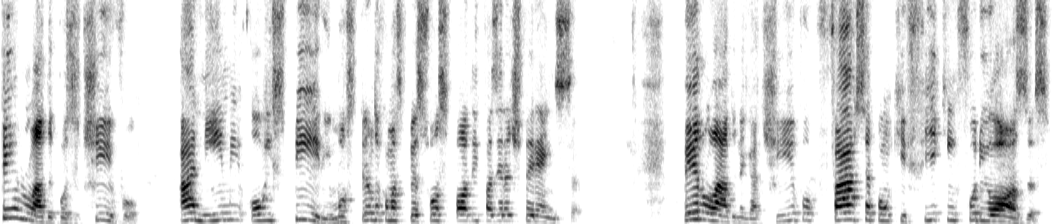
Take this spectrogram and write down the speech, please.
Pelo lado positivo, anime ou inspire, mostrando como as pessoas podem fazer a diferença. Pelo lado negativo, faça com que fiquem furiosas,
